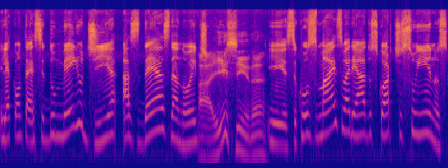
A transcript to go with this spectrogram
Ele acontece do meio-dia às 10 da noite. Aí sim, né? Isso, com os mais variados cortes suínos,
